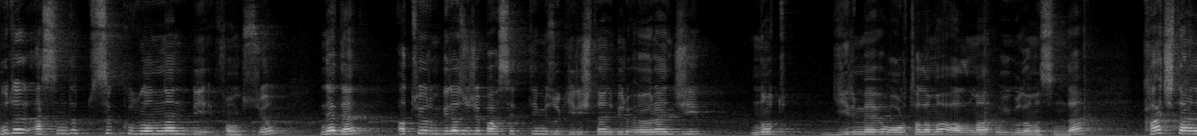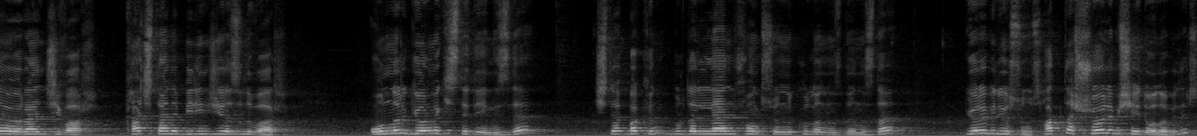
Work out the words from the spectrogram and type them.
Bu da aslında sık kullanılan bir fonksiyon. Neden? Atıyorum biraz önce bahsettiğimiz o girişte hani bir öğrenci not girme ve ortalama alma uygulamasında kaç tane öğrenci var, kaç tane birinci yazılı var, onları görmek istediğinizde işte bakın burada len fonksiyonunu kullandığınızda görebiliyorsunuz. Hatta şöyle bir şey de olabilir.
